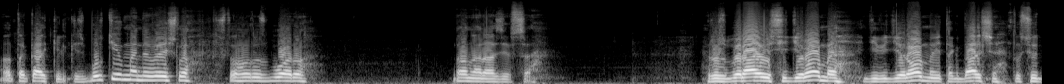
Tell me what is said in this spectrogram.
Отака кількість болтів в мене вийшла з того розбору. Ну, наразі все. Розбираю CD-роми, DVD-роми і так далі. Всю,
